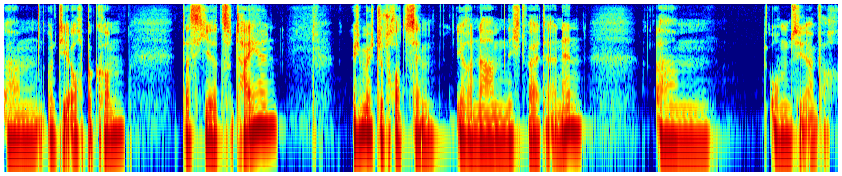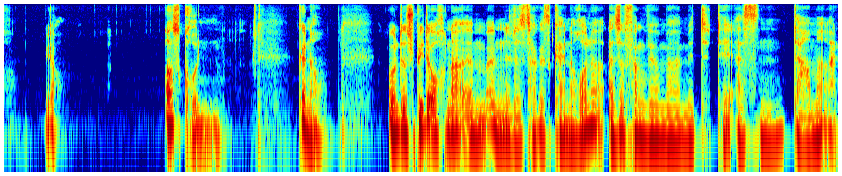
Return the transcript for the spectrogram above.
ähm, und die auch bekommen, das hier zu teilen. ich möchte trotzdem ihre Namen nicht weiter ernennen, ähm, um sie einfach, ja, aus Gründen. Genau. Und es spielt auch am Ende des Tages keine Rolle. Also fangen wir mal mit der ersten Dame an.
